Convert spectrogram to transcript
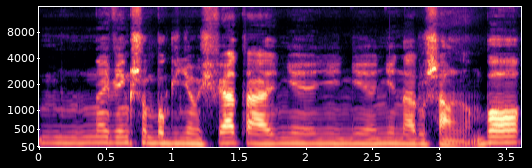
mm, największą boginią świata, nie, nie, nie, nienaruszalną, bo,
